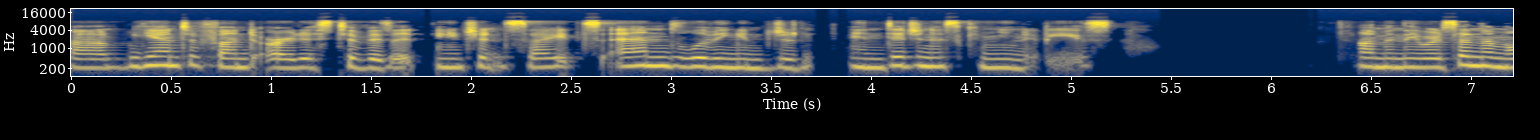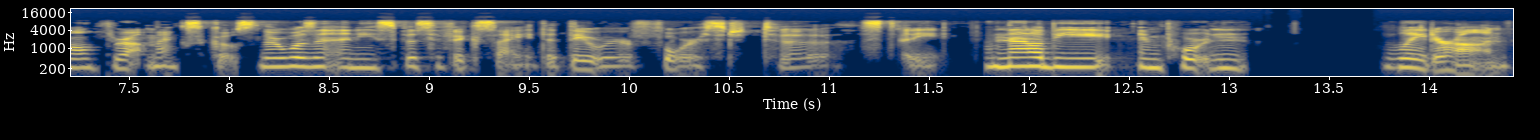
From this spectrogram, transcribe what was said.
uh, began to fund artists to visit ancient sites and living in indigenous communities. Um, and they would send them all throughout Mexico. So there wasn't any specific site that they were forced to study. And that'll be important later on.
